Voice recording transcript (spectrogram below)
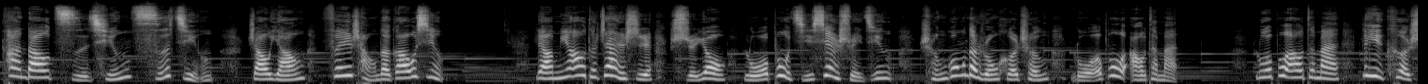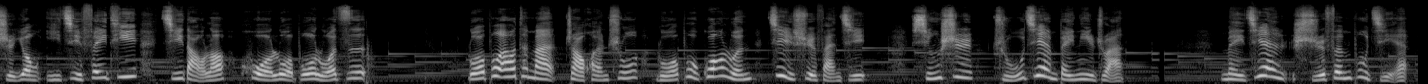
看到此情此景，朝阳非常的高兴。两名奥特战士使用罗布极限水晶，成功的融合成罗布奥特曼。罗布奥特曼立刻使用一记飞踢击倒了霍洛波罗兹。罗布奥特曼召唤出罗布光轮，继续反击。形势逐渐被逆转，美剑十分不解：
